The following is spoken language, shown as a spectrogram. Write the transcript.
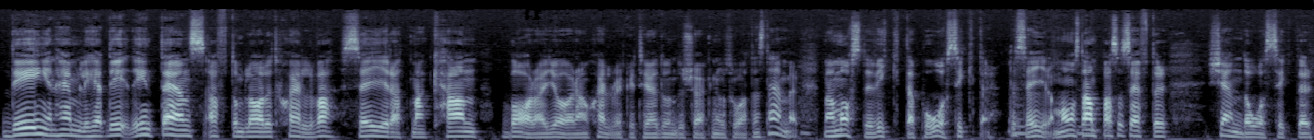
det är ingen hemlighet. Det är, det är inte ens Aftonbladet själva säger att man kan bara göra en självrekryterad undersökning och tro att den stämmer. Man måste vikta på åsikter. Det säger de. Man måste anpassa sig efter kända åsikter.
